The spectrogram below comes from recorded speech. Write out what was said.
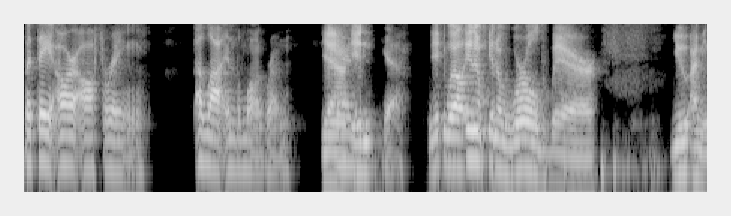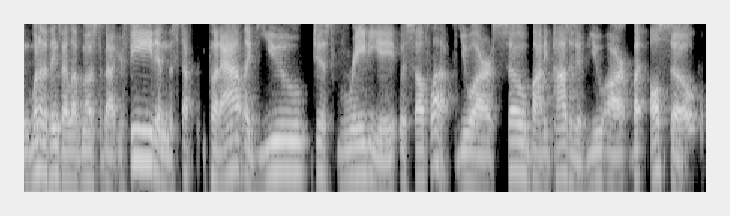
but they are offering a lot in the long run. Yeah and, in, yeah. well in a, in a world where you i mean one of the things i love most about your feed and the stuff that you put out like you just radiate with self-love. You are so body positive. You are but also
